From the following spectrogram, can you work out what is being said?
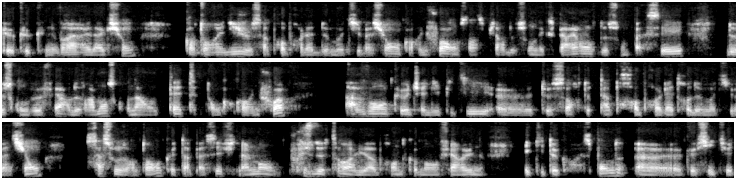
que, qu'une vraie rédaction quand on rédige sa propre lettre de motivation, encore une fois, on s'inspire de son expérience, de son passé, de ce qu'on veut faire, de vraiment ce qu'on a en tête. Donc, encore une fois, avant que ChatGPT euh, te sorte ta propre lettre de motivation, ça sous-entend que tu as passé finalement plus de temps à lui apprendre comment en faire une et qui te correspondent euh, que si tu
